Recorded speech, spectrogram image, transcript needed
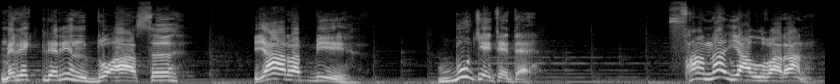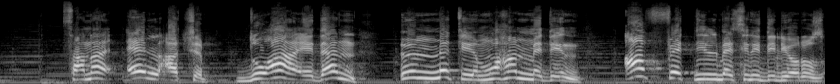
Meleklerin duası Ya Rabbi bu gecede sana yalvaran, sana el açıp dua eden ümmeti Muhammed'in affedilmesini diliyoruz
